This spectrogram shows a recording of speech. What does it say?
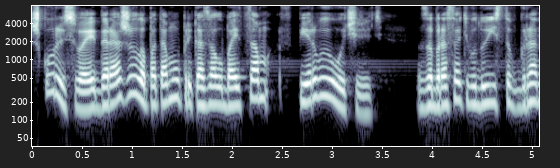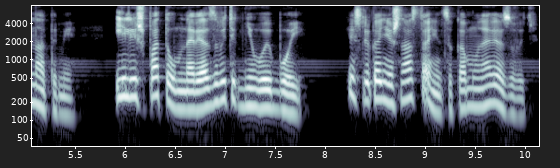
Шкурой своей дорожил, а потому приказал бойцам в первую очередь забросать вудуистов гранатами и лишь потом навязывать огневой бой. Если, конечно, останется кому навязывать.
